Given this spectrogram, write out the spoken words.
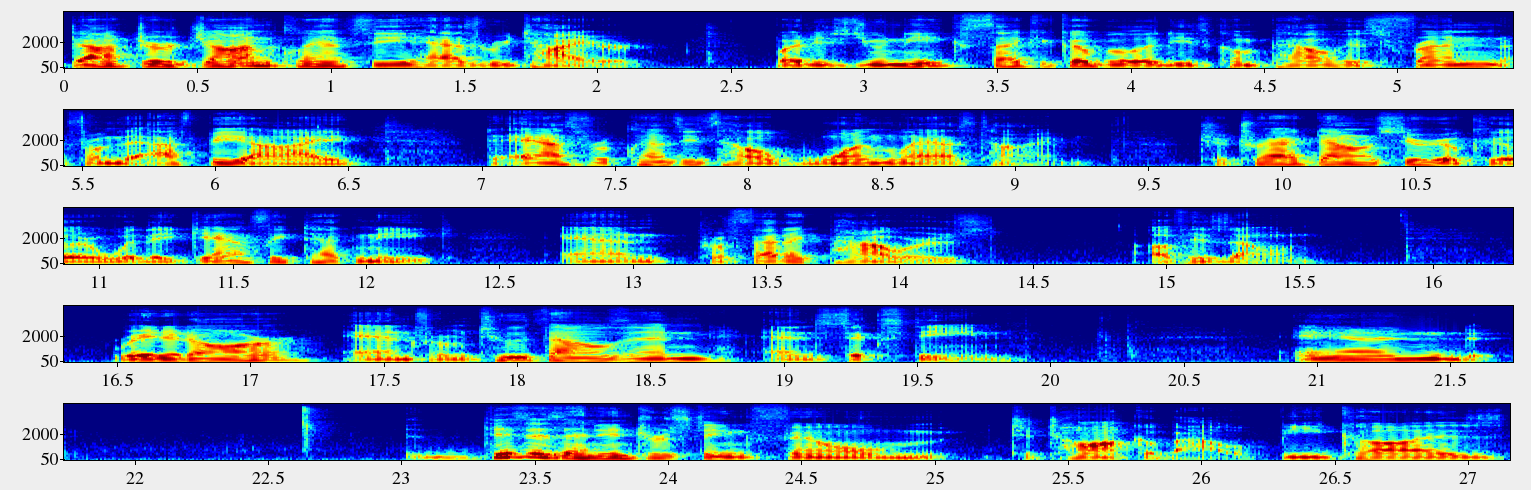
Dr. John Clancy has retired, but his unique psychic abilities compel his friend from the FBI to ask for Clancy's help one last time to track down a serial killer with a ghastly technique and prophetic powers of his own. Rated R and from 2016. And this is an interesting film to talk about because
